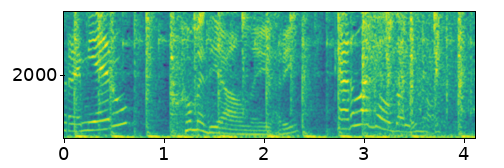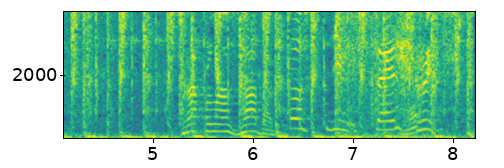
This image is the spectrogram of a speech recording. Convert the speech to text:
premiéru komediálnej hry Karla Goldonyho. Hra plná zábavy, Oh, divných scén, herectva.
